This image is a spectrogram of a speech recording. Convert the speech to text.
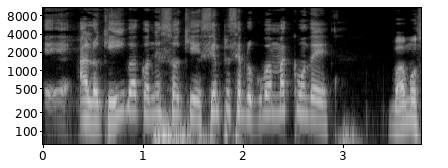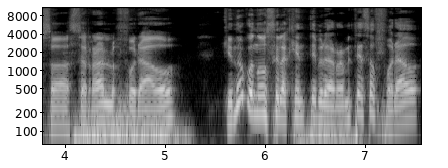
eh, a lo que iba con eso, que siempre se preocupan más como de vamos a cerrar los forados, que no conoce la gente, pero realmente esos forados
